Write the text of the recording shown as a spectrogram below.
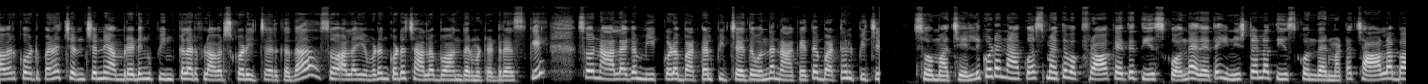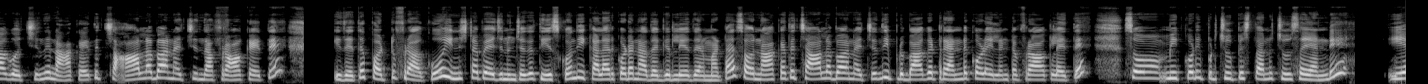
ఓవర్ కోట్ పైన చిన్న చిన్న ఎంబ్రాయిడింగ్ పింక్ కలర్ ఫ్లవర్స్ కూడా ఇచ్చారు కదా. సో అలా ఇవ్వడం కూడా చాలా బాగుంది అనమాట డ్రెస్కి. సో నాలాగా మీకు కూడా బట్టలు పిచ్చి అయితే ఉందా? నాకైతే బట్టలు పిచ్చి సో మా చెల్లి కూడా నా కోసం అయితే ఒక ఫ్రాక్ అయితే తీసుకుంది. అదైతే ఇన్స్టాలో తీసుకుంది అనమాట చాలా బాగా వచ్చింది. నాకైతే చాలా బాగా నచ్చింది ఆ ఫ్రాక్ అయితే. ఇదైతే పట్టు ఫ్రాకు. ఇన్స్టా పేజ్ నుంచి అయితే తీసుకుంది. ఈ కలర్ కూడా నా దగ్గర లేదనమాట సో నాకైతే చాలా బాగా నచ్చింది. ఇప్పుడు బాగా ట్రెండ్ కూడా ఇలాంటి ఫ్రాక్లు అయితే సో మీకు కూడా ఇప్పుడు చూపిస్తాను. చూసేయండి. ఏ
